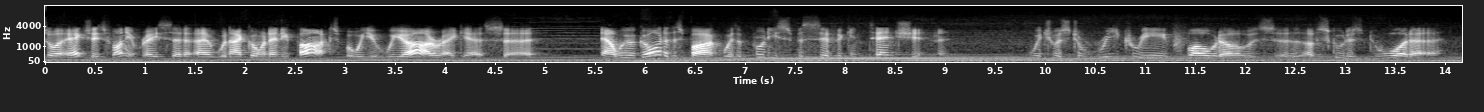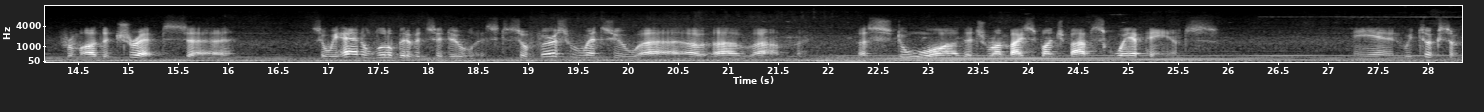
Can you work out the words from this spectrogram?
So actually, it's funny. Ray said uh, we're not going to any parks, but we we are, I guess. Uh, now we were going to this park with a pretty specific intention, which was to recreate photos uh, of Scooter's daughter from other trips. Uh, so we had a little bit of a to-do list. So first we went to uh, a, a, um, a store that's run by SpongeBob SquarePants, and we took some.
